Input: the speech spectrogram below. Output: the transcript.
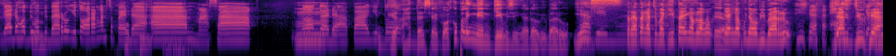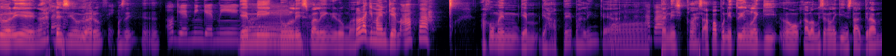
Gak ada hobi-hobi Hmm. baru gitu Orang kan sepedaan Masak Lo gak ada apa gitu Gak ada sih aku. Aku paling main game sih nggak ada hobi baru. Yes, ternyata nggak cuma kita yang nggak melakukan, Iya. yang nggak punya hobi baru. Iya. Jazz juga. Hobi baru iya nggak ada sih hobi baru. sih. Mesti eh. Oh gaming gaming. gaming, boleh. nulis paling di rumah. Lo lagi main game apa? Aku main game di HP paling kayak Apa? tenis kelas apa pun itu yang lagi oh kalau misalkan lagi Instagram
